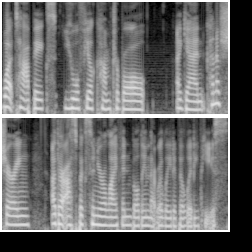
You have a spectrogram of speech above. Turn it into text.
what topics you will feel comfortable again kind of sharing other aspects in your life and building that relatability piece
